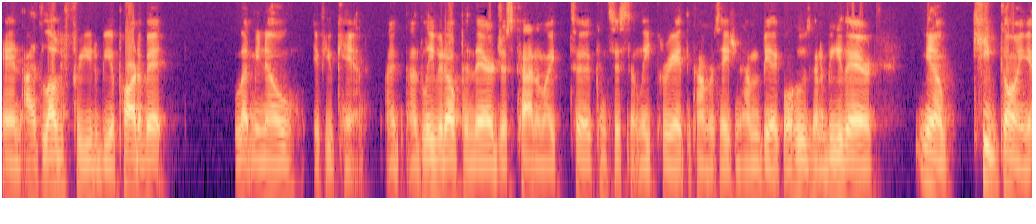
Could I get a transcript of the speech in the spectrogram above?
and I'd love for you to be a part of it. Let me know if you can. I'd, I'd leave it open there, just kind of like to consistently create the conversation. Have them be like, well, who's going to be there? You know, keep going.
